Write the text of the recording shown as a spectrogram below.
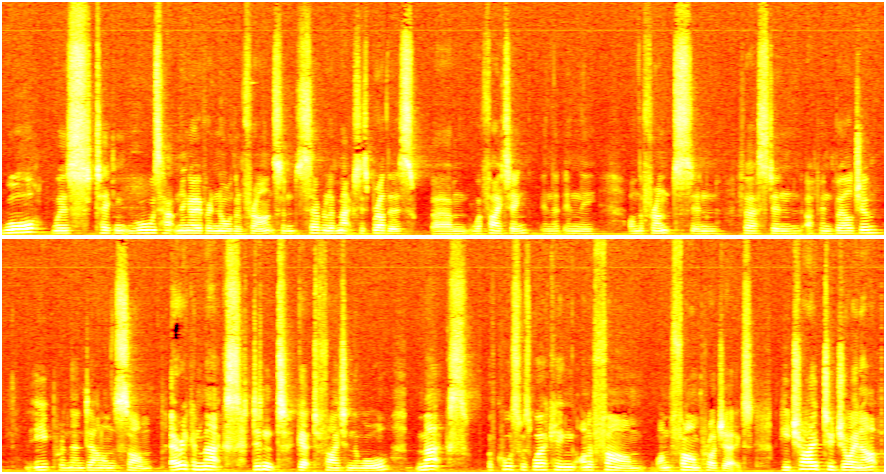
war was taking, war was happening over in northern France, and several of Max's brothers um, were fighting in the, in the, on the fronts, in, first in, up in Belgium, in Ypres, and then down on the Somme. Eric and Max didn't get to fight in the war. Max, of course, was working on a farm, on farm project. He tried to join up,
